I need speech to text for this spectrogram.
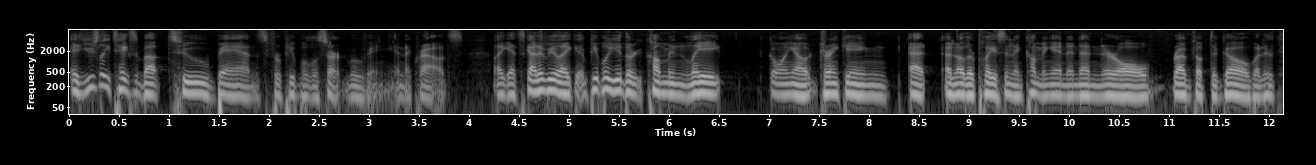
it usually takes about two bands for people to start moving in the crowds. Like it's got to be like people either come in late, going out drinking at another place and then coming in and then they're all revved up to go. But it,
